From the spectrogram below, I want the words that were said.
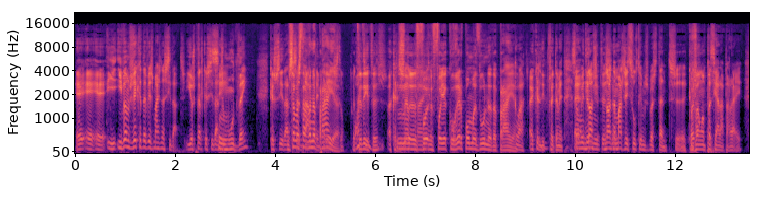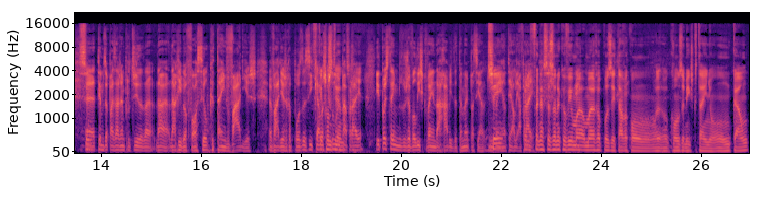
é- é- é- e, e vamos ver cada vez mais nas cidades. E eu espero que as cidades Sim. mudem, que as cidades Mas ela estava na praia, acreditas? Acredito. Na Eh, praia. Foi, foi a correr para uma duna da praia. Claro, acredito perfeitamente. Muito nós, bonitas, nós na. Margem Sul temos bastantes eh, que vão a passear à praia. Sim. Eh, temos a paisagem protegida da, da, da Riba Fóssil, que tem várias, várias raposas e que Fiquei elas costumam ir contente. para a praia. E depois temos os javalis que vêm da Rábida também passear e vêm até ali à foi, praia. foi nessa zona que eu vi uma, uma raposa e estava com, com uns amigos que têm um, um cão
